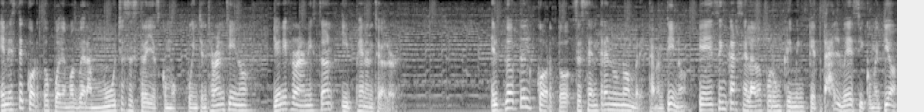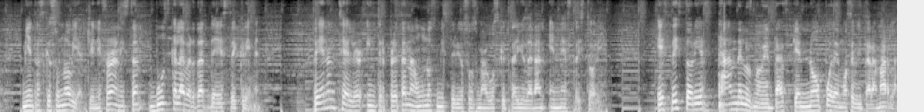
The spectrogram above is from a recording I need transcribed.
En este corto podemos ver a muchas estrellas como Quentin Tarantino, Jennifer Aniston y Penn Teller. El plot del corto se centra en un hombre, Tarantino, que es encarcelado por un crimen que tal vez sí cometió, mientras que su novia, Jennifer Aniston, busca la verdad de este crimen. Penn y Teller interpretan a unos misteriosos magos que te ayudarán en esta historia. Esta historia es tan de los noventas que no podemos evitar amarla,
